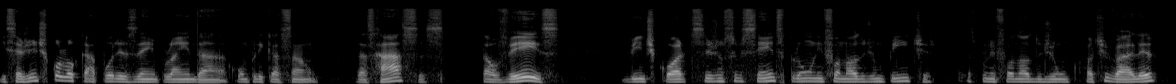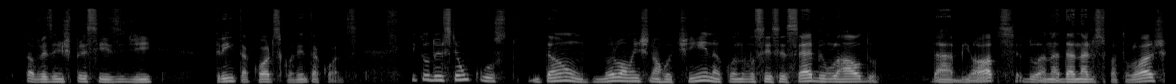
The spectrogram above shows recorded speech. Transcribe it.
E se a gente colocar, por exemplo, ainda a complicação das raças, talvez 20 cortes sejam suficientes para um linfonodo de um pincher, mas para um linfonodo de um Rottweiler talvez a gente precise de 30 cortes, 40 cortes. E tudo isso tem um custo. Então, normalmente na rotina, quando vocês recebem um laudo da biópsia, do, da análise patológica,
